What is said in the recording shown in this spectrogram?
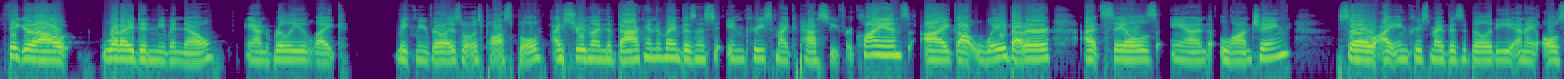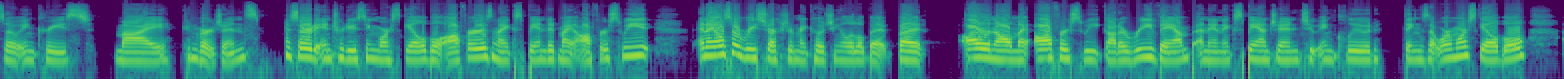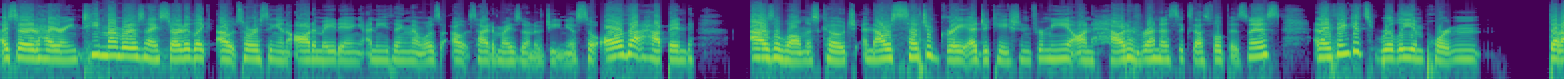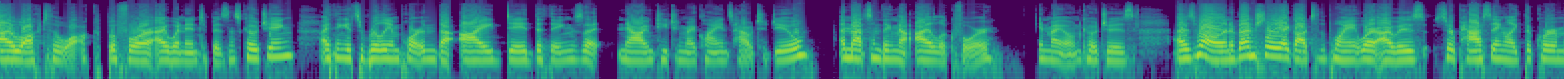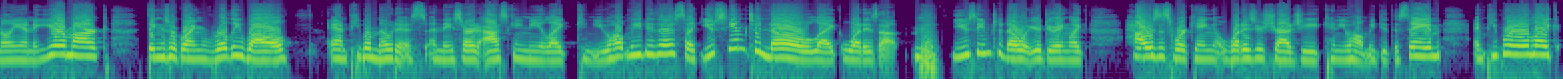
figure out what I didn't even know and really like make me realize what was possible. I streamlined the back end of my business to increase my capacity for clients. I got way better at sales and launching. So I increased my visibility and I also increased my conversions. I started introducing more scalable offers and I expanded my offer suite. And I also restructured my coaching a little bit. But all in all, my offer suite got a revamp and an expansion to include things that were more scalable. I started hiring team members and I started like outsourcing and automating anything that was outside of my zone of genius. So all of that happened as a wellness coach. And that was such a great education for me on how to run a successful business. And I think it's really important that I walked the walk before I went into business coaching. I think it's really important that I did the things that now I'm teaching my clients how to do. And that's something that I look for in my own coaches as well. And eventually I got to the point where I was surpassing like the quarter million a year mark. Things were going really well and people noticed and they started asking me like can you help me do this like you seem to know like what is up you seem to know what you're doing like how is this working? What is your strategy? Can you help me do the same? And people are like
